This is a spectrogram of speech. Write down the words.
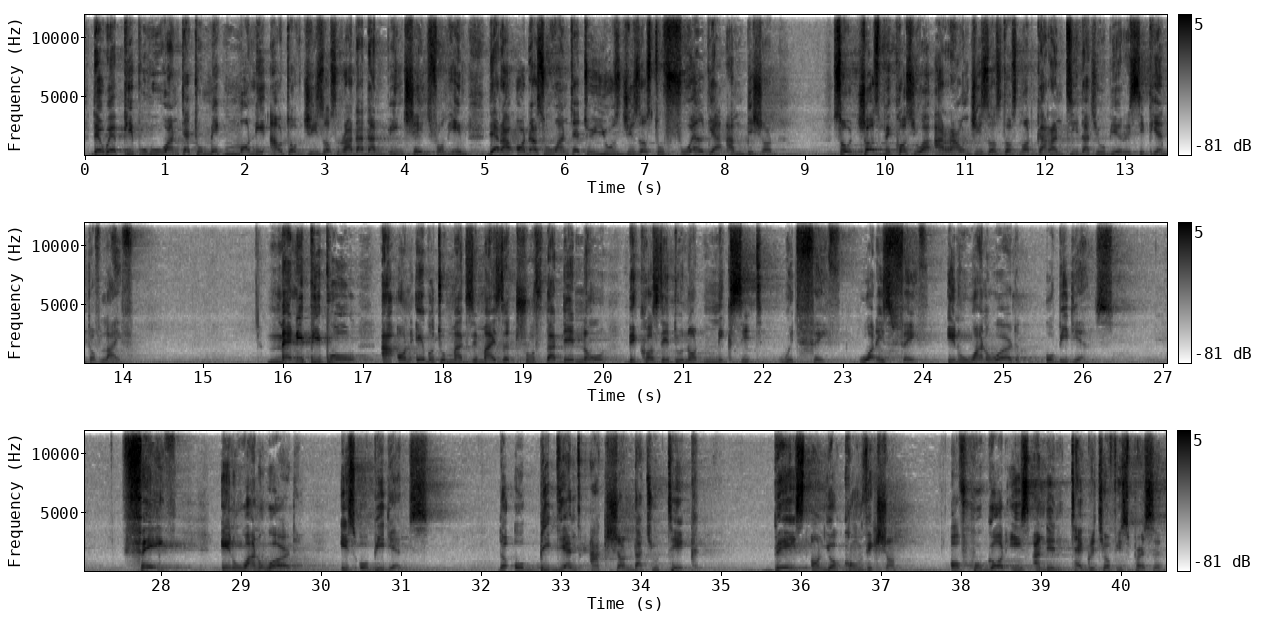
There were people who wanted to make money out of Jesus rather than being changed from him. There are others who wanted to use Jesus to fuel their ambition. So just because you are around Jesus does not guarantee that you will be a recipient of life. Many people are unable to maximize the truth that they know because they do not mix it with faith. What is faith? In one word, obedience. Faith, in one word, is obedience. The obedient action that you take based on your conviction of who God is and the integrity of his person.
